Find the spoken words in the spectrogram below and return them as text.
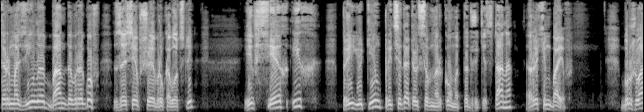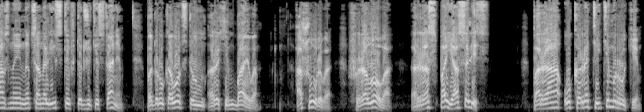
тормозила банда врагов, засевшая в руководстве, и всех их приютил председатель Совнаркома Таджикистана Рахимбаев. Буржуазные националисты в Таджикистане под руководством Рахимбаева, Ашурова, Фролова распоясались. Пора укоротить им руки.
